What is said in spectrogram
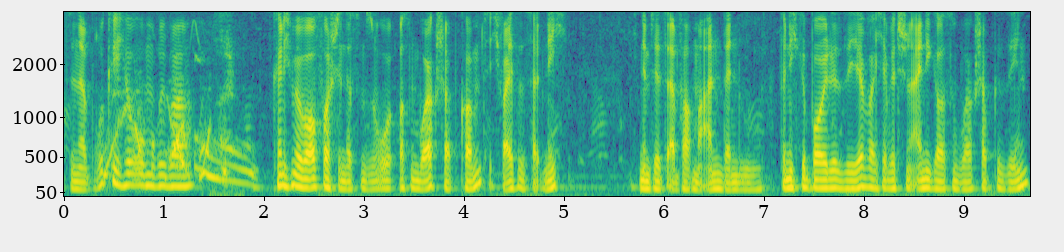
So eine Brücke hier oben rüber. Könnte ich mir aber auch vorstellen, dass es aus dem Workshop kommt. Ich weiß es halt nicht. Ich nehme es jetzt einfach mal an, wenn du, wenn ich Gebäude sehe, weil ich habe jetzt schon einige aus dem Workshop gesehen.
